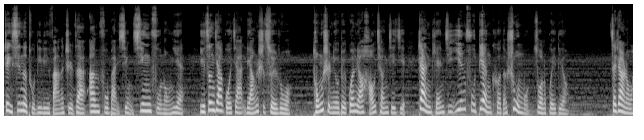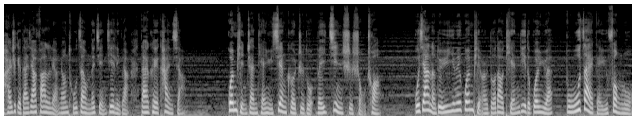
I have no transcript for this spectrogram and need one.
这个新的土地立法呢，旨在安抚百姓，兴抚农业，以增加国家粮食税入。同时呢，又对官僚豪强阶级占田及应付佃客的数目做了规定。在这儿呢，我还是给大家发了两张图，在我们的简介里边，大家可以看一下。官品占田与县客制度为进士首创。国家呢，对于因为官品而得到田地的官员，不再给予俸禄。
